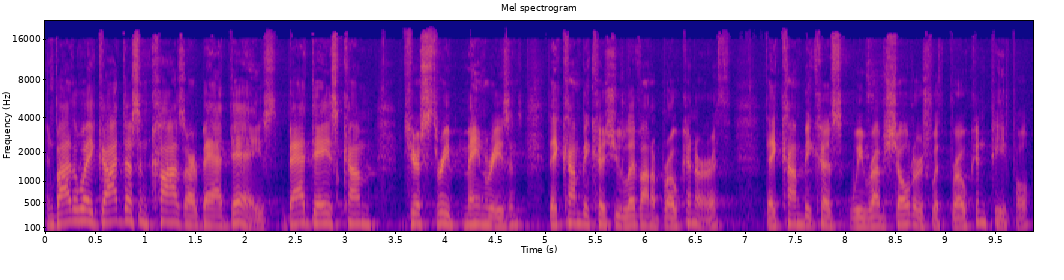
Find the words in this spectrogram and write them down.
and by the way, God doesn't cause our bad days. Bad days come, here's three main reasons. They come because you live on a broken earth, they come because we rub shoulders with broken people,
